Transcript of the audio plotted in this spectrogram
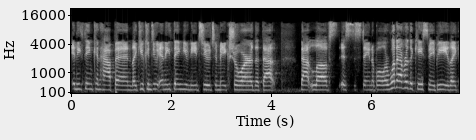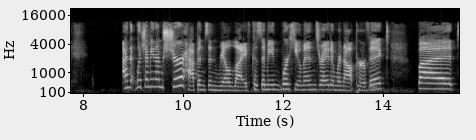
anything can happen. Like you can do anything you need to to make sure that that that love is sustainable or whatever the case may be. Like, and which I mean, I'm sure happens in real life because I mean we're humans, right? And we're not mm-hmm. perfect, but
